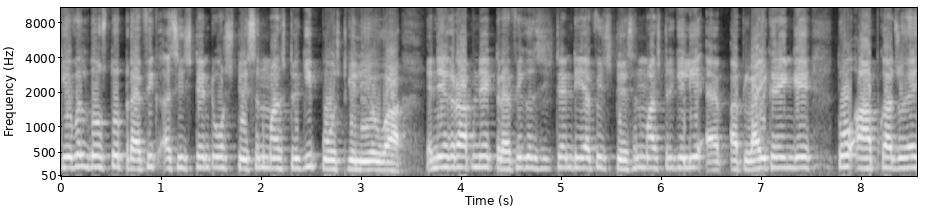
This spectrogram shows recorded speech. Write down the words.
केवल दोस्तों ट्रैफ़िक असिस्टेंट और स्टेशन मास्टर की पोस्ट के लिए होगा। यानी अगर आपने ट्रैफ़िक असिस्टेंट या फिर स्टेशन मास्टर के लिए अप्लाई करेंगे तो आपका जो है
